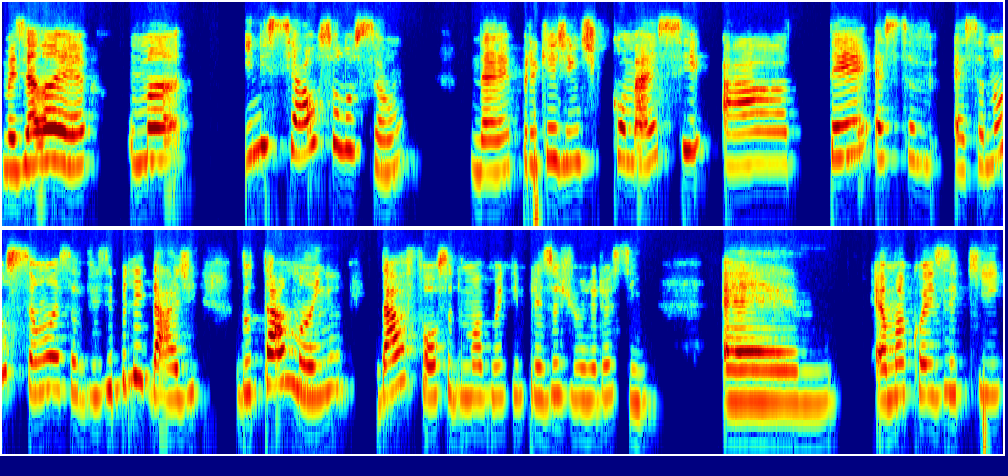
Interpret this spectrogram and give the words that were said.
mas ela é uma inicial solução, né, para que a gente comece a ter essa, essa noção, essa visibilidade do tamanho da força do movimento Empresa Júnior, assim. É, é uma coisa que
